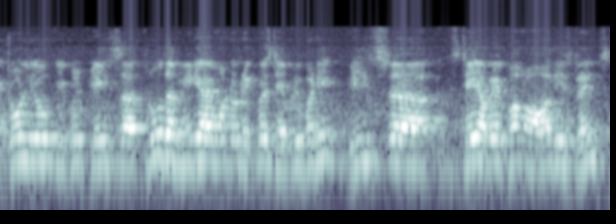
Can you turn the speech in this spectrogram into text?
told you people, please, uh, through the media, I want to request everybody, please uh, stay away from all these drinks.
